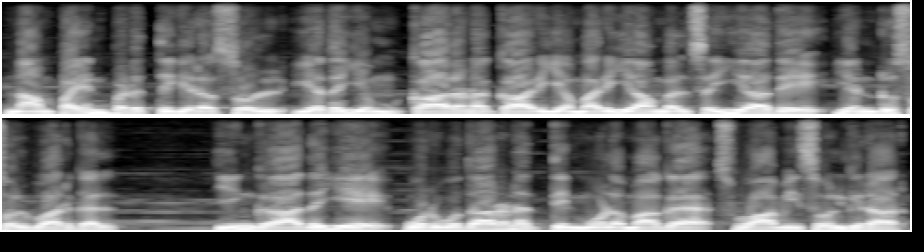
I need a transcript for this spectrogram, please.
நாம் பயன்படுத்துகிற சொல் எதையும் காரண காரியம் அறியாமல் செய்யாதே என்று சொல்வார்கள். இங்கு அதையே ஒரு உதாரணத்தின் மூலமாக சுவாமி சொல்கிறார்.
